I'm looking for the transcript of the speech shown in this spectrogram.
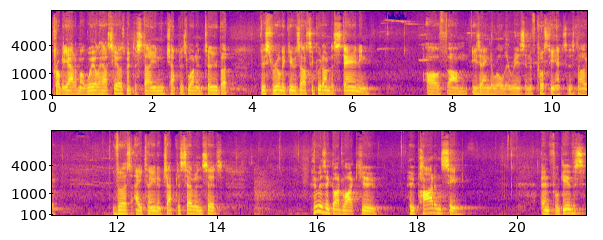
probably out of my wheelhouse here. I was meant to stay in chapters 1 and 2, but this really gives us a good understanding of um, is anger all there is? And of course, the answer is no. Verse 18 of chapter 7 says, Who is a God like you who pardons sin and forgives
